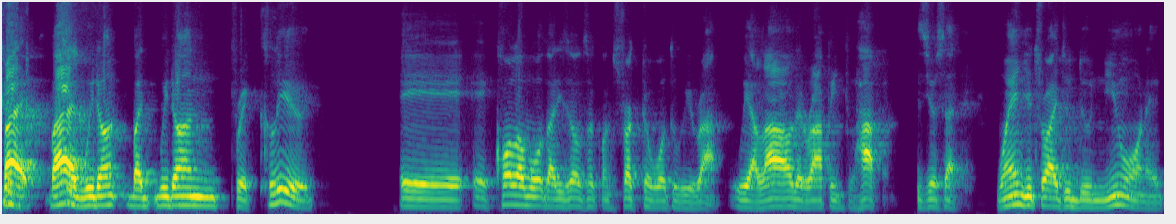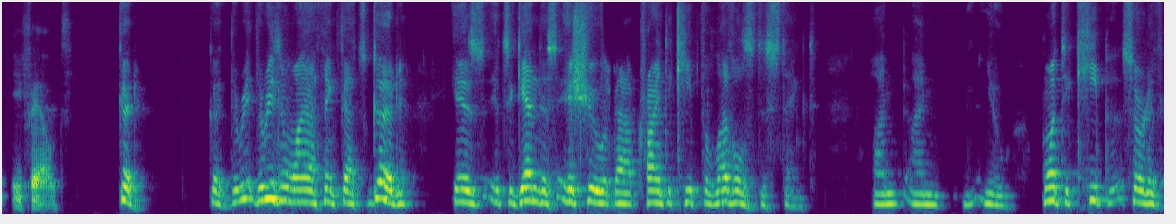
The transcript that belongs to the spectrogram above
But, but we don't, but we don't preclude a, a callable that is also constructable to be wrapped. We allow the wrapping to happen. It's just that when you try to do new on it, it fails. Good, good. The, re- the reason why I think that's good is it's again, this issue about trying to keep the levels distinct. I'm, I'm, you know, want to keep sort of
